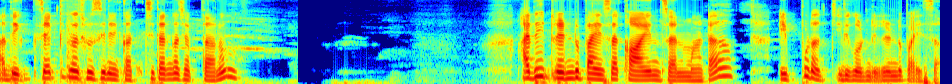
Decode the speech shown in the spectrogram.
అది ఎగ్జాక్ట్గా చూసి నేను ఖచ్చితంగా చెప్తాను. అది రెండు పైసా కాయిన్స్ అనమాట ఇప్పుడు ఇదిగోండి రెండు పైసా.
